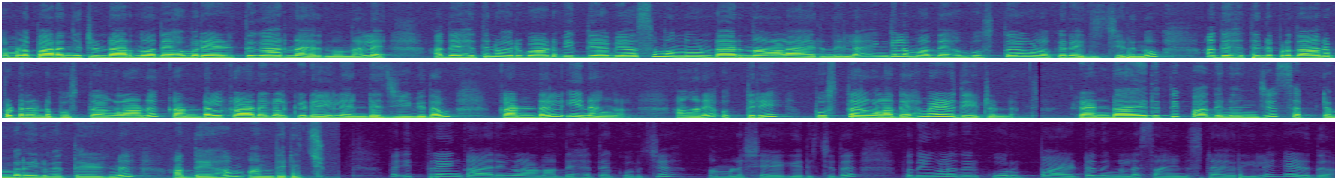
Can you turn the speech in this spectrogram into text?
നമ്മൾ പറഞ്ഞിട്ടുണ്ടായിരുന്നു അദ്ദേഹം ഒരു എഴുത്തുകാരനായിരുന്നു എന്നല്ലേ? അദ്ദേഹത്തിന് ഒരുപാട് വിദ്യാഭ്യാസമൊന്നും ഉണ്ടായിരുന്ന ആളായിരുന്നില്ല. എങ്കിലും അദ്ദേഹം പുസ്തകങ്ങളൊക്കെ രചിച്ചിരുന്നു. അദ്ദേഹത്തിന്റെ പ്രധാനപ്പെട്ട രണ്ട് പുസ്തകങ്ങളാണ് കണ്ടൽ കാടുകൾക്കിടയിൽ എന്റെ ജീവിതം കണ്ടൽ ഇനങ്ങൾ. അങ്ങനെ ഒത്തിരി പുസ്തകങ്ങൾ അദ്ദേഹം എഴുതിയിട്ടുണ്ട്. രണ്ടായിരത്തി പതിനഞ്ച് സെപ്റ്റംബർ ഇരുപത്തേഴിന് അദ്ദേഹം അന്തരിച്ചു. അപ്പോൾ ഇത്രയും കാര്യങ്ങളാണ് അദ്ദേഹത്തെക്കുറിച്ച് നമ്മൾ ശേഖരിച്ചത്. അപ്പോൾ നിങ്ങളിതൊരു കുറിപ്പായിട്ട് നിങ്ങളുടെ സയൻസ് ഡയറിയിൽ എഴുതുക.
